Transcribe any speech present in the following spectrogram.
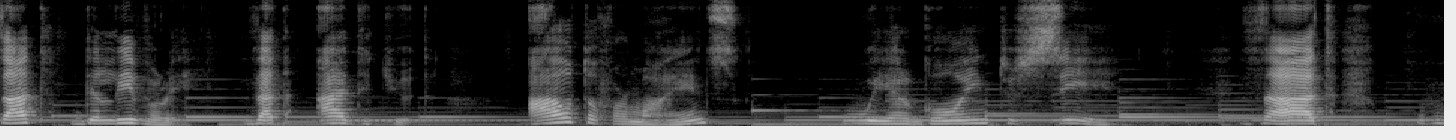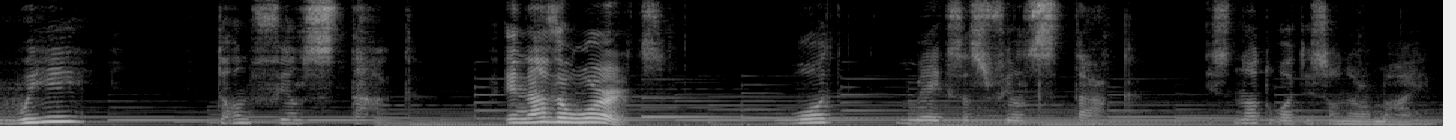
that delivery, that attitude out of our minds, we are going to see that we don't feel stuck. In other words, what makes us feel stuck is not what is on our mind,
